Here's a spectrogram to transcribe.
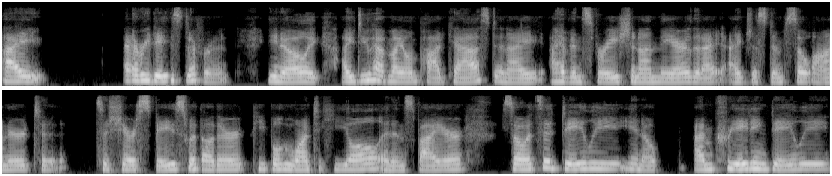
i every day is different you know like i do have my own podcast and i i have inspiration on there that i i just am so honored to to share space with other people who want to heal and inspire. So it's a daily you know i'm creating daily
